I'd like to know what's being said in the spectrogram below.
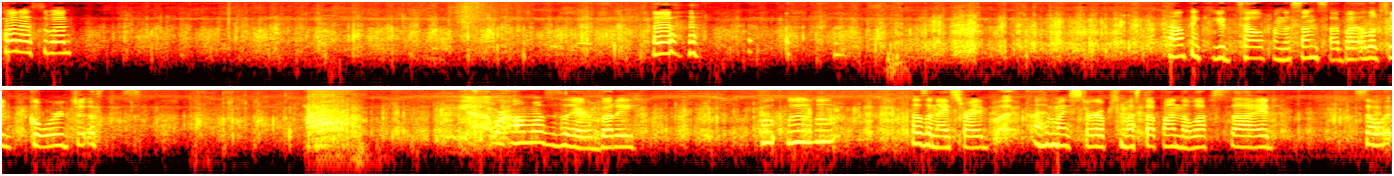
Come on, Esteban. I don't think you could tell from the sunset, but it looks gorgeous. Yeah, we're almost there, buddy. Woo woo. That was a nice ride, but I- my stirrups messed up on the left side. So so it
